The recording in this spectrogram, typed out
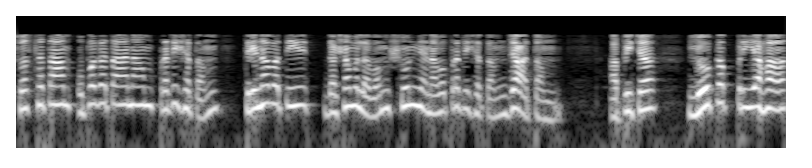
स्वस्थताम् उपगतानां प्रतिशतं त्रिनवति दशमलवं शून्य नव प्रतिशतं जातम्। अपि च लोकप्रियः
